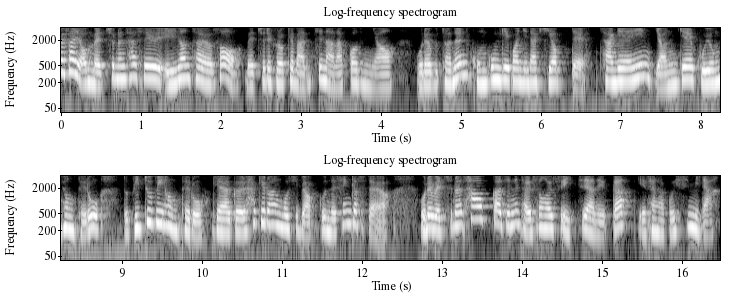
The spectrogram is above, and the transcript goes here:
회사 연 매출은 사실 1년 차여서 매출이 그렇게 많진 않았거든요. 올해부터는 공공기관이나 기업들, 장애인 연계 고용 형태로 또 B2B 형태로 계약을 하기로 한 것이 몇 군데 생겼어요. 올해 매출은 4억까지는 달성할 수 있지 않을까 예상하고 있습니다.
